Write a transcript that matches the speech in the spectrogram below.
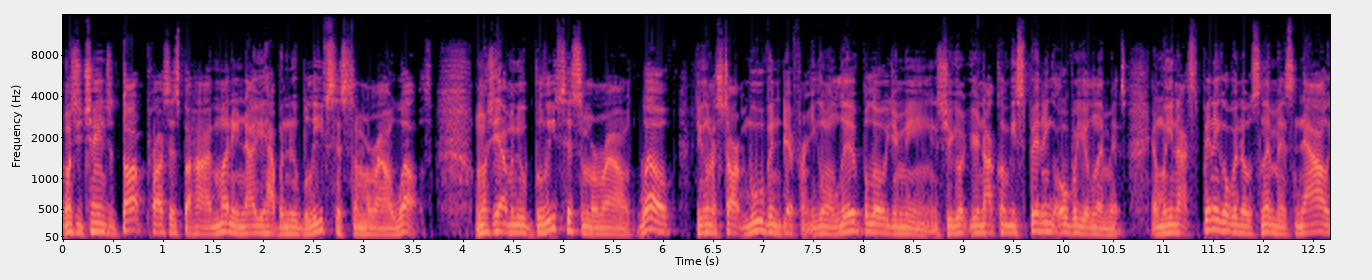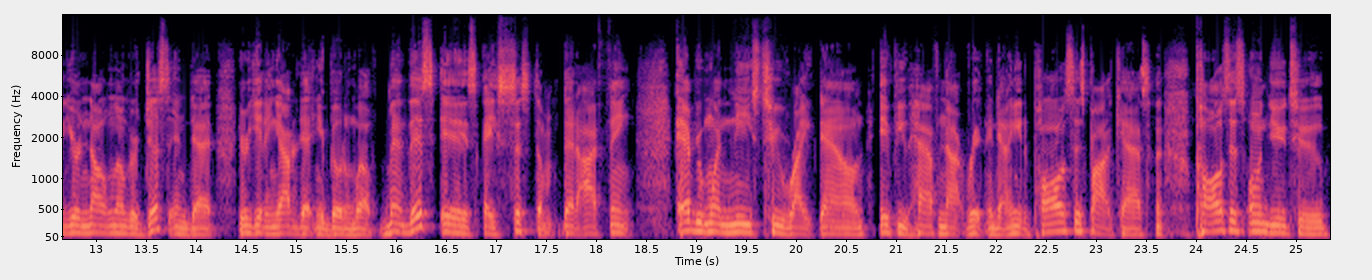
Once you change the thought process behind money, now you have a new belief system around wealth. Once you have a new belief system around wealth, you're going to start moving different. You're going to live below your means. You're, go- you're not going to be spending over your limits. And when you're not spending over those limits, now you're no longer just in debt. You're getting out of debt and you're building wealth. Man, this is a system that I think everyone needs to write down if you have not written it down. You need to pause this podcast, pause this on YouTube,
